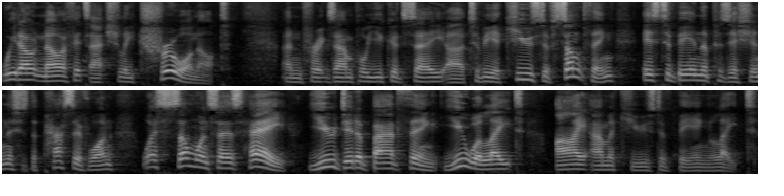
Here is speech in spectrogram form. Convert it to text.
we don't know if it's actually true or not. And for example, you could say uh, to be accused of something is to be in the position, this is the passive one, where someone says, Hey, you did a bad thing. You were late. I am accused of being late.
